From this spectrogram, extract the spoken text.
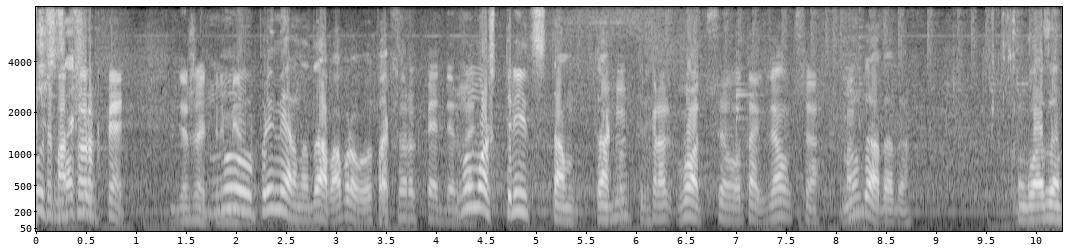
получится под за счет- 45 держать ну, примерно. примерно, да, попробуй вот так. Под 45 держать. Ну, может, 30 там, так Мгм. вот. 30. Хорошо. Вот, все, вот так взял, все. Ну да, да, да. Глаза.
